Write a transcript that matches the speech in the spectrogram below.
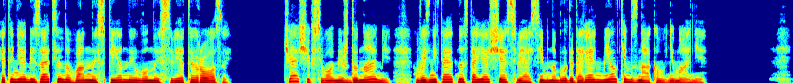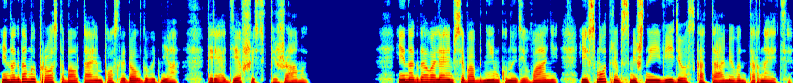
Это не обязательно ванны с пеной, лунный свет и розы. Чаще всего между нами возникает настоящая связь именно благодаря мелким знакам внимания. Иногда мы просто болтаем после долгого дня, переодевшись в пижамы. Иногда валяемся в обнимку на диване и смотрим смешные видео с котами в интернете.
